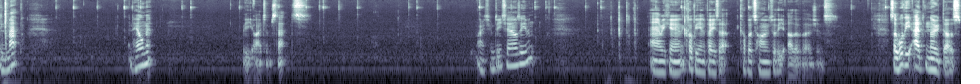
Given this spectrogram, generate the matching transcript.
in map and helmet the item stats, item details even, and we can copy and paste that a couple of times for the other versions. So what the add node does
